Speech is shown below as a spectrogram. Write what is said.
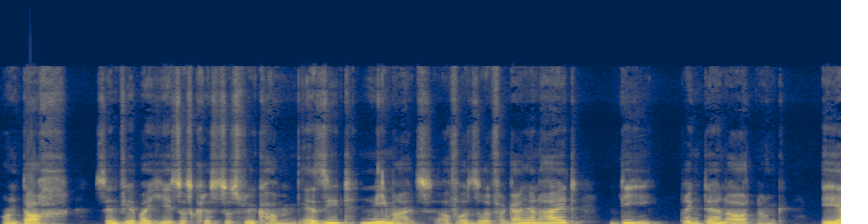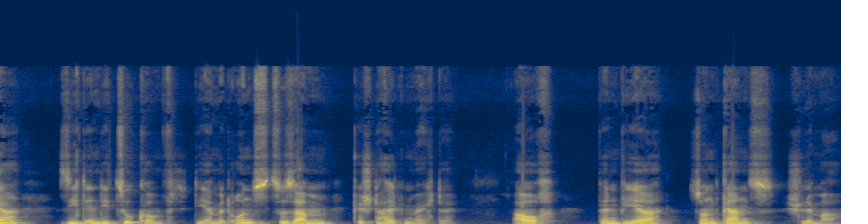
Und doch sind wir bei Jesus Christus willkommen. Er sieht niemals auf unsere Vergangenheit, die bringt er in Ordnung. Er sieht in die Zukunft, die er mit uns zusammen gestalten möchte. Auch wenn wir so ein ganz schlimmer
